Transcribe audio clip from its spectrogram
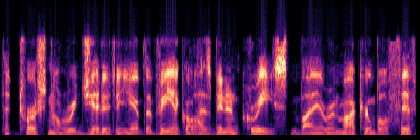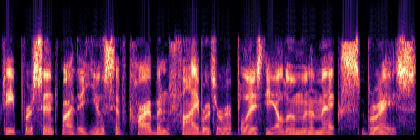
The torsional rigidity of the vehicle has been increased by a remarkable 50% by the use of carbon fiber to replace the aluminum X-brace.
